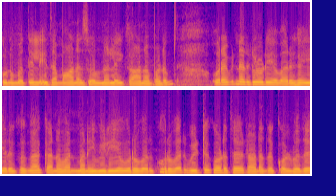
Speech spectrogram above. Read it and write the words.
குடும்பத்தில் இதமான சூழ்நிலை காணப்படும். உறவினர்களுடைய வருகை இருக்குங்க. கணவன் மனைவியிடையே ஒருவருக்கொருவர் விட்டு கொடுத்து நடந்து கொள்வது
